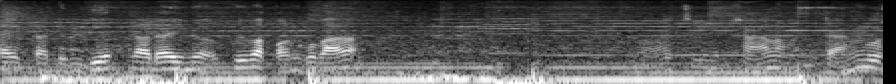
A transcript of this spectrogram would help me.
Đây cả đường điện ra đây nữa quý bà con cô bác ạ. Đó, khá là hoành tráng luôn.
